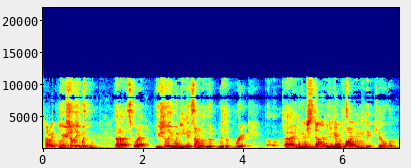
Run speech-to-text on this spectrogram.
How do I punch? Usually with uh, square. Usually when you hit someone with- a brick, uh, you, can, you can to- one hit kill them.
